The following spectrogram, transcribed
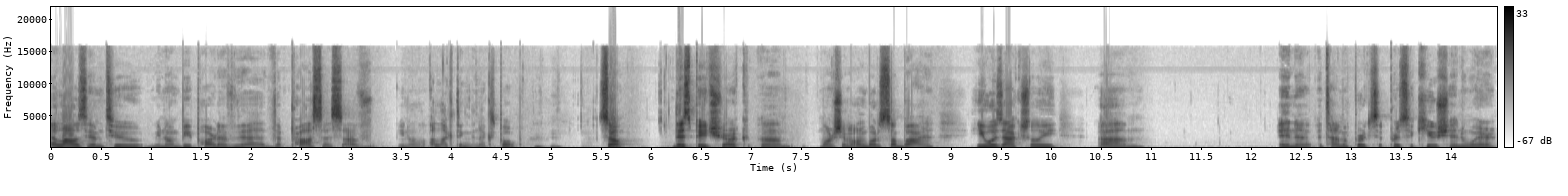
allows him to you know be part of the the process of you know electing the next pope. Mhm. So this patriarch, um, Mar Shimon Bar Sabah, he was actually um, in a, a time of perse- persecution where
